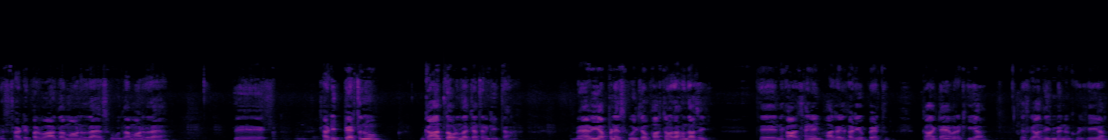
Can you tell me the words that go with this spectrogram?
ਸਾਡੇ ਪਰਿਵਾਰ ਦਾ ਮਾਣ ਵਧਾਇਆ ਸਕੂਲ ਦਾ ਮਾਣ ਵਧਾਇਆ। ਤੇ ਸਾਡੀ ਪਿਰਤ ਨੂੰ ਗਾਂਹ ਤੋੜਨ ਦਾ ਯਤਨ ਕੀਤਾ। ਮੈਂ ਵੀ ਆਪਣੇ ਸਕੂਲ ਚੋਂ ਫਸਟ ਆਉਂਦਾ ਹੁੰਦਾ ਸੀ ਤੇ ਨਿਹਾਲ ਸਿੰਘ ਨੇ ਵੀ ਸਾਡੀ ਉਹ ਪਿਰਤ ਗਾਂਹ ਕਾਇਮ ਰੱਖੀ ਆ। ਇਸ ਗੱਲ ਦੀ ਮੈਨੂੰ ਖੁਸ਼ੀ ਆ।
